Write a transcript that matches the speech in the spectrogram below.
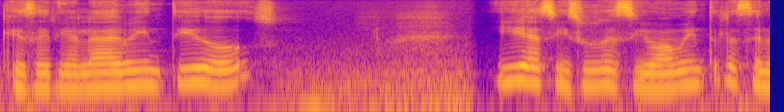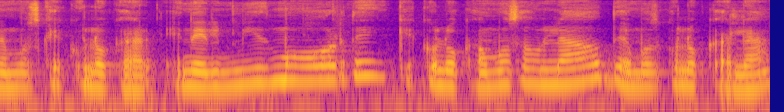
que sería la de 22 y así sucesivamente las tenemos que colocar en el mismo orden que colocamos a un lado debemos colocarla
